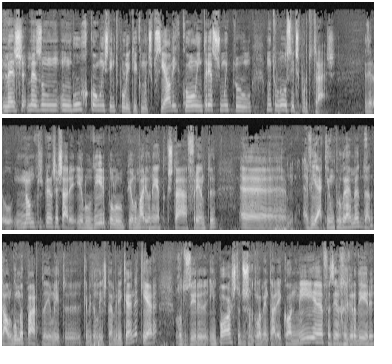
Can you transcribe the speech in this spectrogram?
mas, mas um, um, burro com um instinto político muito especial e com interesses muito, muito lúcidos por detrás. Quer dizer, não nos podemos deixar iludir pelo, pelo marionete que está à frente, Uh, havia aqui um programa de, de, alguma parte da elite capitalista americana que era reduzir impostos, desregulamentar a economia, fazer regredir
